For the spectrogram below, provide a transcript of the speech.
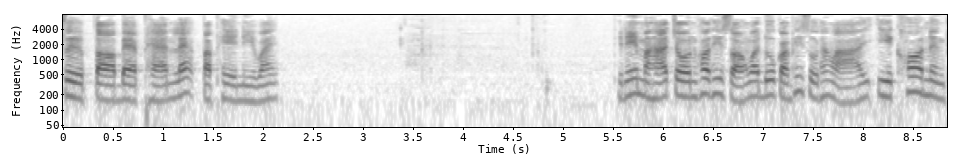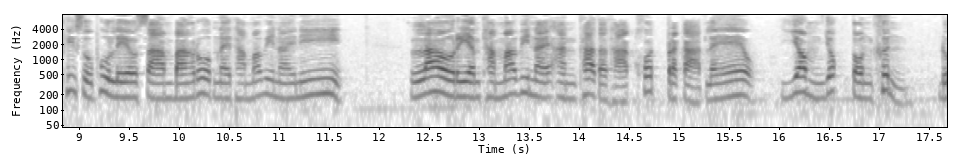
สืบต่อแบบแผนและประเพณีไว้ ทีนี้มหาโจรข้อที่สองว่าดูก่อนพิสูจทั้งหลาย อีกข้อหนึ่งพิสูจผู้เลวซามบางรูปในธรรมวินัยนี้ เล่าเรียนธรรมวินัยอันพระตถาคตประกาศแล้ว ย่อมยกตนขึ้น ดู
